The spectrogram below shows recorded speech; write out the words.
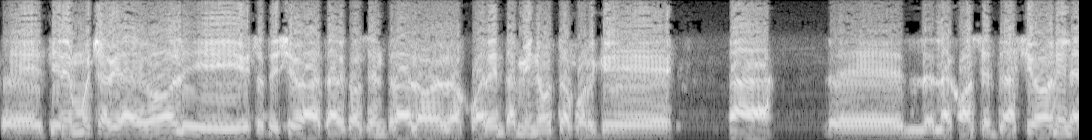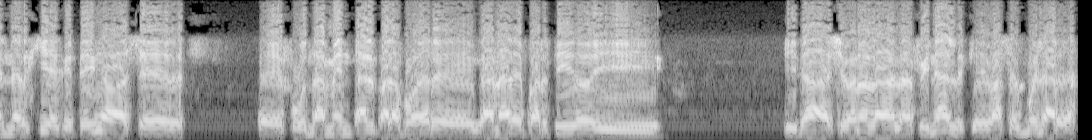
eh, tienen mucha vida de gol y eso te lleva a estar concentrado los, los 40 minutos porque nada, eh, la concentración y la energía que tenga va a ser eh, fundamental para poder eh, ganar el partido y, y nada, llevarnos a la final que va a ser muy larga.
